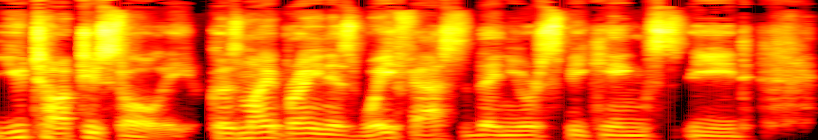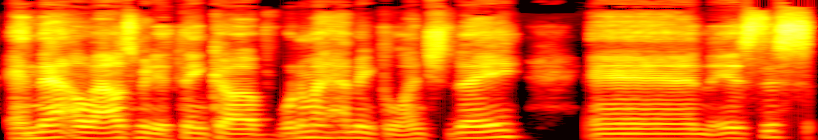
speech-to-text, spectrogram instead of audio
you talk too slowly because my brain is way faster than your speaking speed. And that allows me to think of what am I having for lunch today? And is this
